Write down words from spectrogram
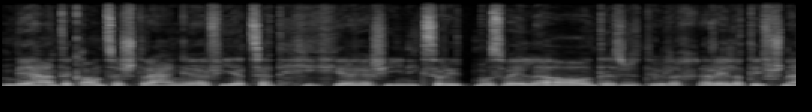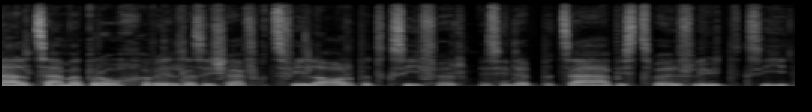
wir haben einen ganz strengen 14-tägigen Erscheinungsrhythmus haben und das ist natürlich relativ schnell zusammengebrochen, weil das ist einfach zu viel Arbeit für, wir sind etwa 10 bis 12 Leute gewesen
